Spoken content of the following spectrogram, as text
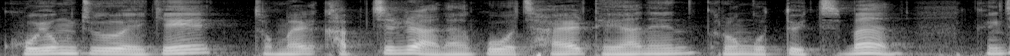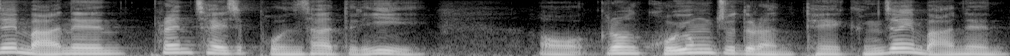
고용주에게 정말 갑질을 안 하고 잘 대하는 그런 곳도 있지만 굉장히 많은 프랜차이즈 본사들이 어, 그런 고용주들한테 굉장히 많은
